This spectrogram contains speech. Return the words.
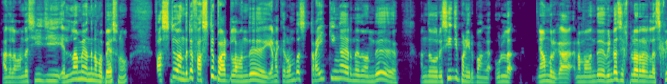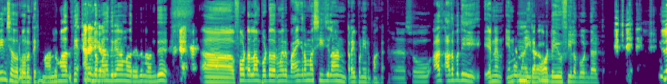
அதில் வந்து சிஜி எல்லாமே வந்து நம்ம பேசணும். ஃபர்ஸ்ட் வந்துட்டு ஃபர்ஸ்ட் பாட்டில் வந்து எனக்கு ரொம்ப ஸ்ட்ரைக்கிங்காக இருந்தது வந்து அந்த ஒரு சிஜி பண்ணியிருப்பாங்க உள்ள. ஞாபகம் இருக்கா? நம்ம வந்து விண்டோஸ் எக்ஸ்ப்ளோரர்ல ஸ்க்ரீன் சேவர் வரும் தெரியுமா? அந்த மாதிரி அந்த. மாதிரியான ஒரு இதுல வந்து போட்டோலாம் போட்டு ஒரு மாதிரி பயங்கரமா சிஜிலாம் ட்ரை பண்ணியிருப்பாங்க ஸோ அதை பத்தி என்ன என்ன ம். What do you feel about that இல்ல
